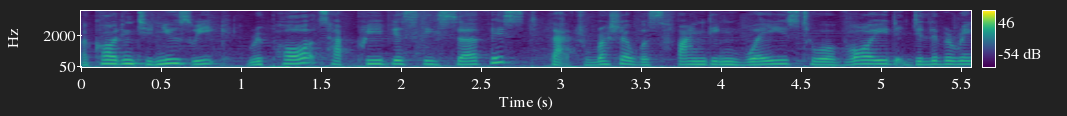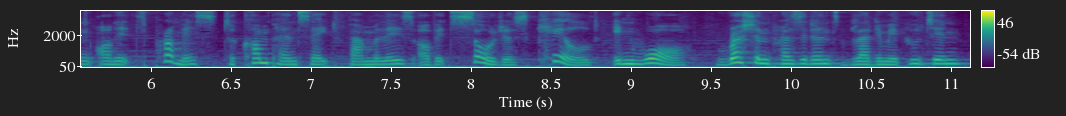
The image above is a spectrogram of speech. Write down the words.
According to Newsweek, reports have previously surfaced that Russia was finding ways to avoid delivering on its promise to compensate families of its soldiers killed in war. Russian President Vladimir Putin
